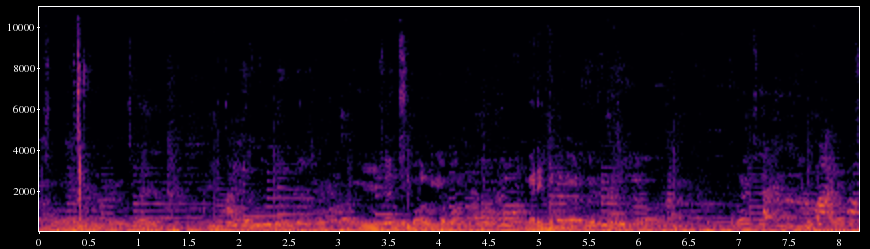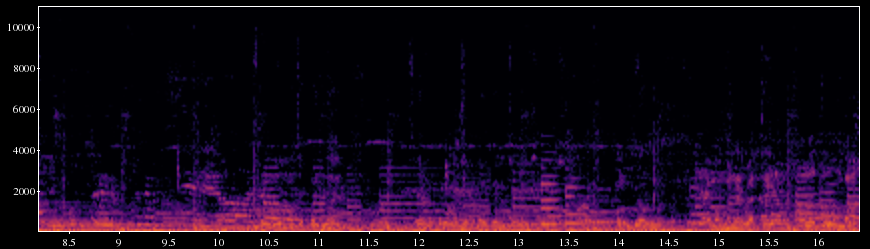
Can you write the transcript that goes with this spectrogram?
ya. Saya ya. Udah udah udah udah Hmm, nggak gitu. nggak nggak ribet ya. Nggak ribet. Pokoknya saya sama dia tuh kalau aku sering buat dulu Cuma dia ngajak balik lagi. Saya nggak pernah ngajak balik lagi. Cewek serius. kalau udah nggak. Emang bener berarti? Allah tuh membalik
